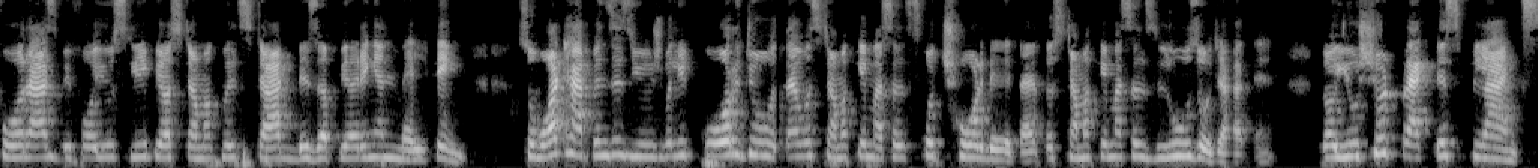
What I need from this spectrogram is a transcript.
four hours before you sleep your stomach will start disappearing and melting so what happens is usually core जो होता है वो स्टमक के मसल्स को छोड़ देता है तो स्टमक के मसल्स लूज हो जाते हैं। तो you should practice planks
